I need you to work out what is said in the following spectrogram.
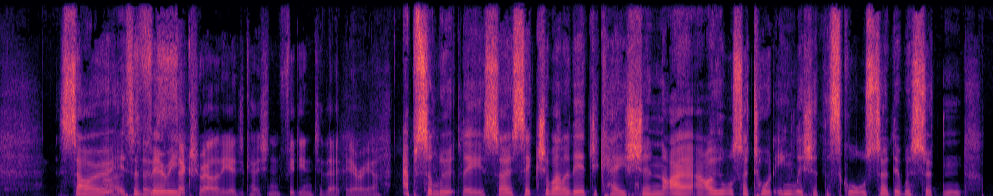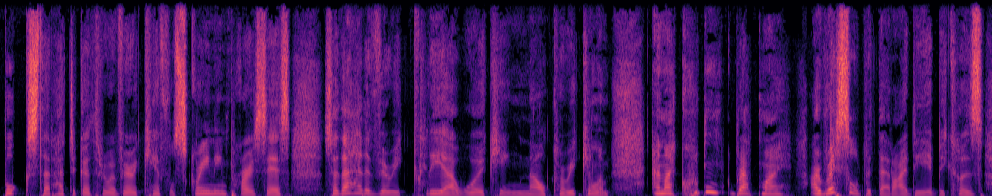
so right, it's a so very sexuality education fit into that area. Absolutely. So sexuality education. I, I also taught English at the school, so there were certain books that had to go through a very careful screening process. So they had a very clear working null curriculum, and I couldn't wrap my. I wrestled with that idea because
